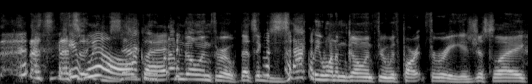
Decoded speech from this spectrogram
that's that's It will, exactly but- what i'm going through. That's exactly what i'm going through with part three. Is just like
